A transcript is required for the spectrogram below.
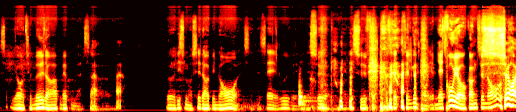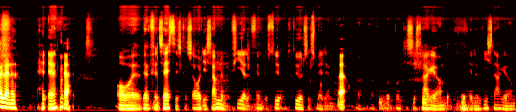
Så jeg var til møde deroppe med dem, altså. ja. Det var ligesom at sidde op i Norge, altså. Det sagde jeg ude ved en af søerne, er lidt syd for for Sil- Silkeborg. Jamen, jeg tror, jeg var kommet til Norge. Søhøjlandet. ja. Ja. Og øh, det var fantastisk, og så var de samlet med fire eller fem bestyr- bestyrelsesmedlemmer. Ja. Og, og, og, hvor de så snakkede om, eller vi snakkede om,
